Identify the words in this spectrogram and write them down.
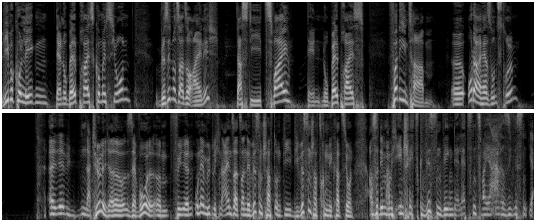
Liebe Kollegen der Nobelpreiskommission, wir sind uns also einig, dass die zwei den Nobelpreis verdient haben. Äh, oder, Herr Sundström? Äh, natürlich, also sehr wohl, ähm, für ihren unermüdlichen Einsatz an der Wissenschaft und die, die Wissenschaftskommunikation. Außerdem habe ich eh ein schlechtes Gewissen wegen der letzten zwei Jahre, Sie wissen, ja.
